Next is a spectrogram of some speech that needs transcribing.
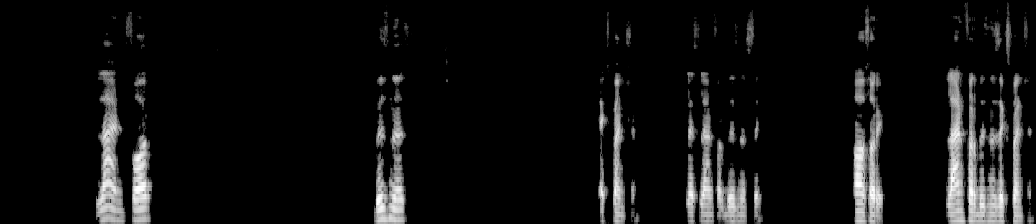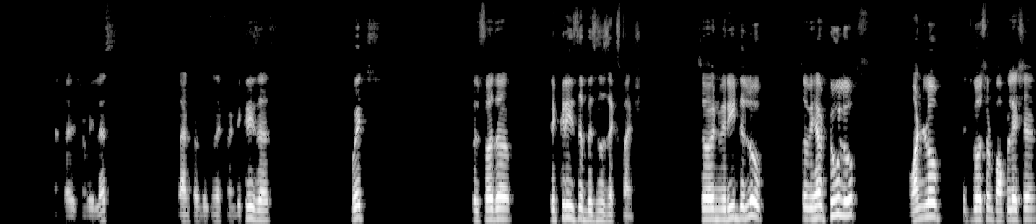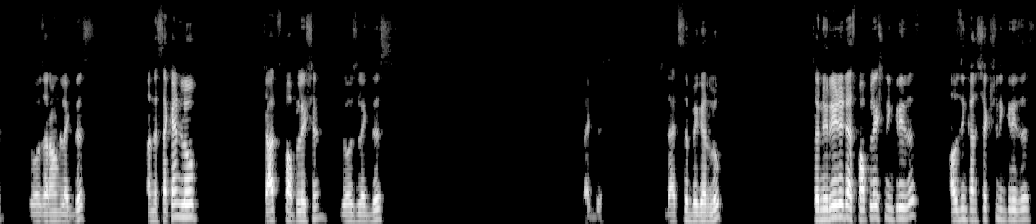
land for business expansion, less land for business say, oh sorry, land for business expansion, that is going be less, land for business expansion decreases, which will further decrease the business expansion. So, when we read the loop, so, we have two loops, one loop which goes from population goes around like this. And the second loop charts population goes like this. Like this. So, that is the bigger loop. So, when you read it as population increases, housing construction increases,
